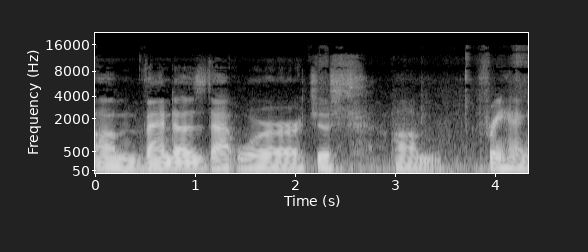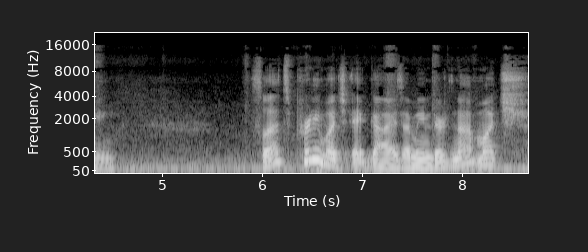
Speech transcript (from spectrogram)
um, Vandas that were just um, free hanging. So that's pretty much it, guys. I mean, there's not much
